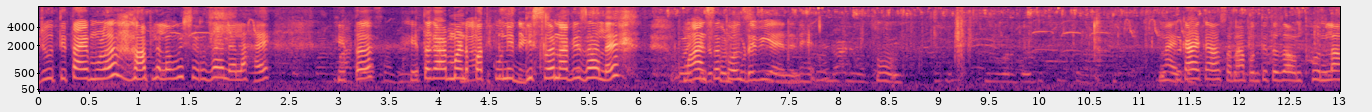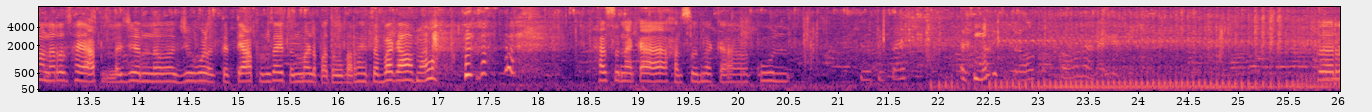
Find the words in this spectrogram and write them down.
ज्योती ताईमुळं आपल्याला उशीर झालेला आहे. इथं इथं काय मंडपात कुणी दिसना बी झालंय. माणसं कोण हं. नाही काय काय असं आपण तिथं जाऊन फोन लावणारच आहे. आपल्याला ज्यांना जी ओळखतात ते आपण जायचं मंडपात उभं राहायचं. बघा आम्हाला. हसू नका हसू नका. कूल तर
